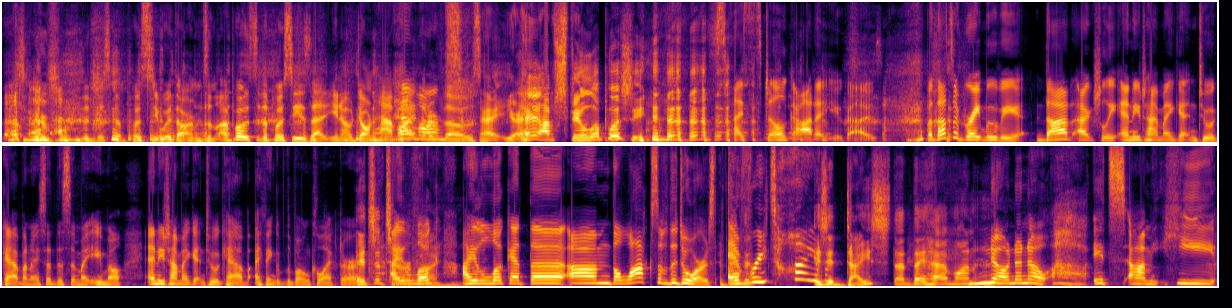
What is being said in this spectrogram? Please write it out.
You're more than just a pussy with arms and opposed to the pussies that you know don't have Have either arms. of those. hey, you're, hey, I'm still a pussy. I still got it, you guys. But that's a great movie. That actually, anytime I get into a cab, and I said this in my email, anytime I get into a cab, I think of the Bone Collector. It's a I look, terrifying- I look at the um the locks of the doors every time. Is it dice that they have on? No, no, no. Oh, it's um he.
